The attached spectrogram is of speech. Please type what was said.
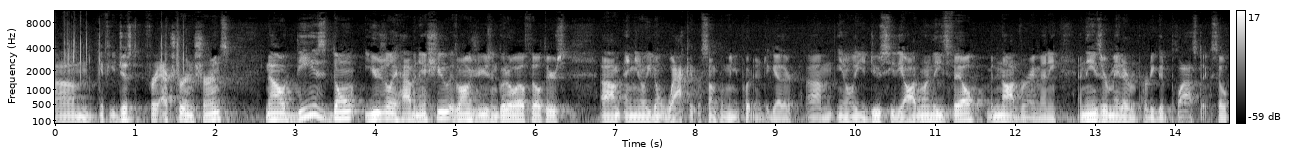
um, if you just for extra insurance. Now these don't usually have an issue as long as you're using good oil filters. Um, and you know you don't whack it with something when you're putting it together. Um, you know you do see the odd one of these fail, but not very many. And these are made out of pretty good plastic. So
